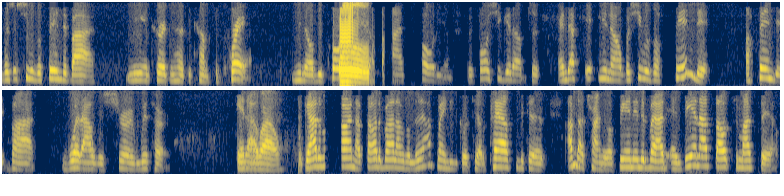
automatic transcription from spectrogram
but she was offended by me encouraging her to come to prayer, you know, before she get up behind the podium, before she get up to, and that's it, you know, but she was offended offended by what I was sharing with her. And I wow. I got in my car and I thought about it. I was like, I might need to go tell the pastor because I'm not trying to offend anybody. And then I thought to myself,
